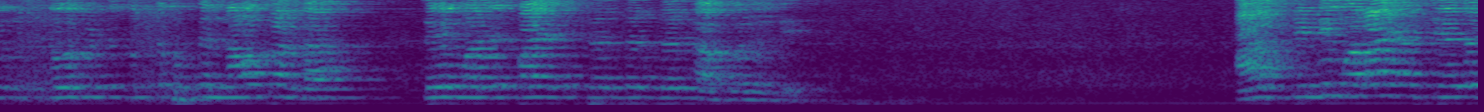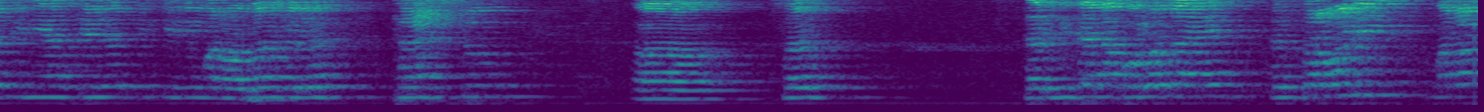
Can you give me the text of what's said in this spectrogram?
तुमचं दोन मिनटं तुमचं फक्त नाव सांगा तेव्हा माझे पाय तर तर कापत होते. तिने मला या स्टेजला तिने या स्टेजला तिने मला उभं केलं. थँक्स टू सर तर मी त्यांना बोलत आहे. तर सर्वांनी मला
